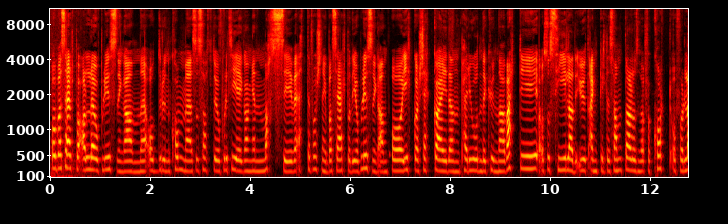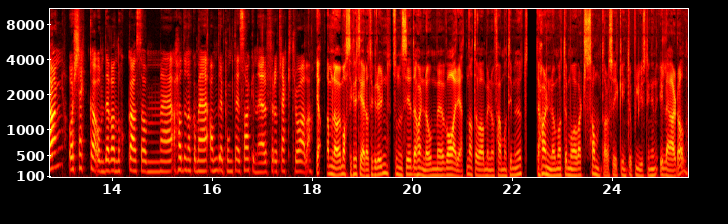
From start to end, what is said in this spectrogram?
Og basert på alle opplysningene Oddrun kom med, så satte jo politiet i gang en massiv etterforskning basert på de opplysningene, og gikk og sjekka i den perioden det kunne ha vært i, og så sila de ut enkelte samtaler som var for kort og for lang, og sjekka om det var noe som eh, hadde noe med andre punkter i saken å gjøre for å trekke tråder. Ja, De la jo masse kriterier til grunn. Som du sier, Det handla om eh, varigheten, at det var mellom fem og ti minutter. Det handler om at det må ha vært samtaler som gikk inn til opplysningen i Lærdal.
